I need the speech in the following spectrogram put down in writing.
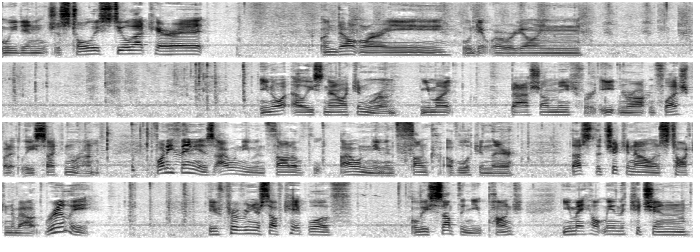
We didn't just totally steal that carrot. And don't worry, we'll get where we're going. You know what? At least now I can run. You might bash on me for eating rotten flesh, but at least I can run. Funny thing is, I wouldn't even thought of, I wouldn't even thunk of looking there. That's the chicken I was talking about. Really? You've proven yourself capable of at least something, you punk. You may help me in the kitchen.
